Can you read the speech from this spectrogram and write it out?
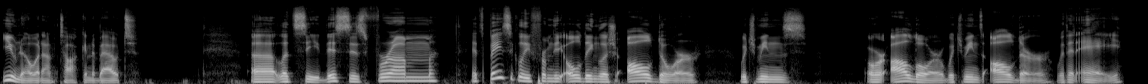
You know what I'm talking about. Uh, let's see. This is from. It's basically from the Old English aldor, which means, or alor, which means alder with an a,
